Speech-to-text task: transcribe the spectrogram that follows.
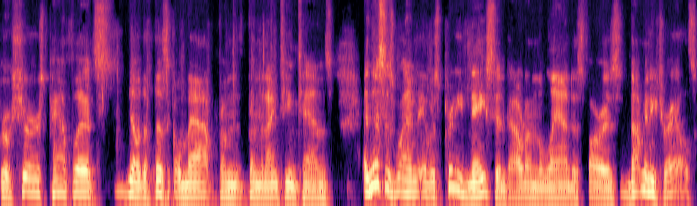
brochures pamphlets you know the physical map from from the 1910s and this is when it was pretty nascent out on the land as far as not many trails.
